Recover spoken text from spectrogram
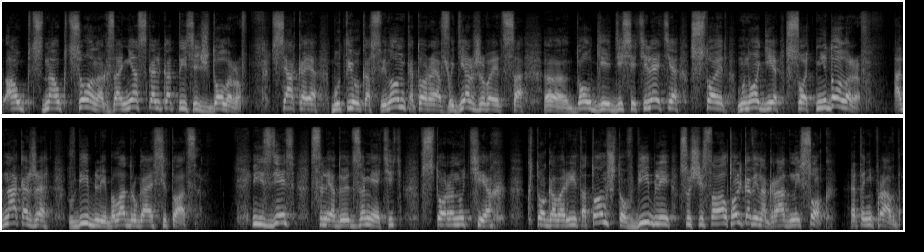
на аукционах за несколько тысяч долларов. Всякая бутылка с вином, которая выдерживается э, долгие десятилетия, стоит многие сотни долларов. Однако же в Библии была другая ситуация – и здесь следует заметить в сторону тех, кто говорит о том, что в Библии существовал только виноградный сок. Это неправда.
